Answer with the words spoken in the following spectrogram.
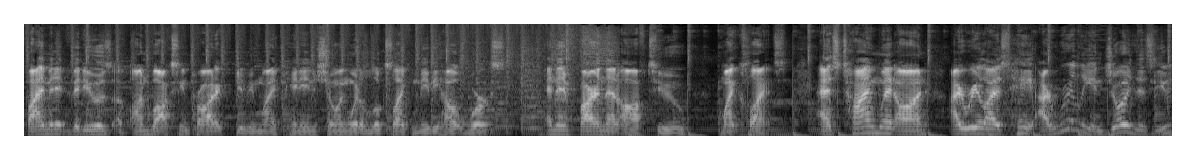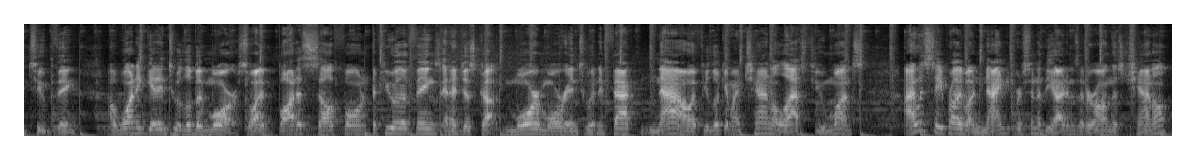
five minute videos of unboxing product, giving my opinion, showing what it looks like, maybe how it works, and then firing that off to my clients. As time went on, I realized, hey, I really enjoyed this YouTube thing. I want to get into a little bit more. So I bought a cell phone, a few other things, and I just got more and more into it. In fact, now, if you look at my channel last few months, I would say probably about 90% of the items that are on this channel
